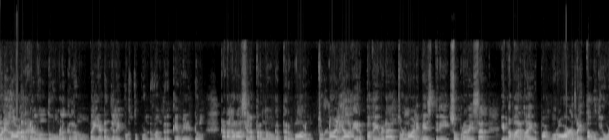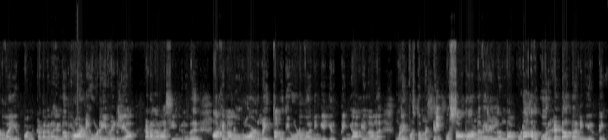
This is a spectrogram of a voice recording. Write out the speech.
தொழிலாளர்கள் வந்து உங்களுக்கு ரொம்ப இடைஞ்சலை கொடுத்து கொண்டு வந்திருக்க வேண்டும். கடகராசியில் பிறந்தவங்க பெரும்பாலும் தொழிலாளியாக இருப்பதை விட தொழிலாளி மேஸ்திரி சூப்பர்வைசர் இந்த மாதிரி தான் இருப்பாங்க. ஒரு ஆளுமை தகுதியோடு தான் இருப்பாங்க. கடகராசி ஏன்னா ராணியோடைய வீடு இல்லையா? கடகராசிங்கிறது. ஆகையினால் ஒரு ஆளுமை தகுதியோடு தான் நீங்கள் இருப்பீங்க. ஆகையினால உங்களை பொறுத்தமட்டில் ஒரு சாதாரண வேலையில் இருந்தால் கூட அதுக்கு ஒரு ஹெட்டாக தான் நீங்கள் இருப்பீங்க.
